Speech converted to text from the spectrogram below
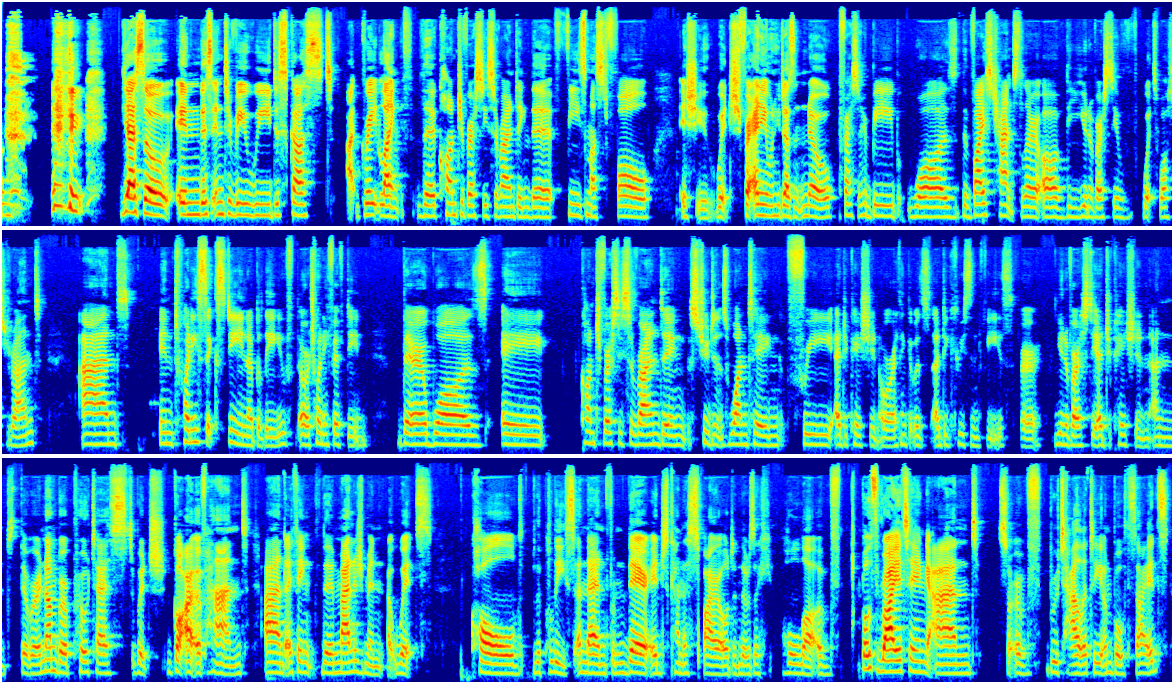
um, yeah, so in this interview, we discussed at great length the controversy surrounding the fees must fall issue, which, for anyone who doesn't know, Professor Habib was the vice chancellor of the University of Witwatersrand. And in 2016, I believe, or 2015, there was a controversy surrounding students wanting free education, or I think it was a decrease in fees for university education. And there were a number of protests which got out of hand. And I think the management at WITS called the police. And then from there, it just kind of spiraled, and there was a whole lot of both rioting and sort of brutality on both sides.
